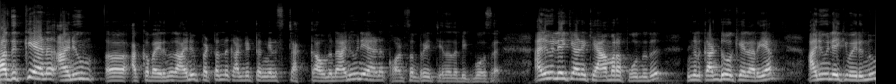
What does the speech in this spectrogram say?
പതുക്കെയാണ് അനു ഒക്കെ വരുന്നത്. അനു പെട്ടെന്ന് കണ്ടിട്ട് അങ്ങനെ സ്റ്റക്ക് ആവുന്നുണ്ട്. അനുവിനെയാണ് കോൺസെൻട്രേറ്റ് ചെയ്യുന്നത് ബിഗ് ബോസ് അനുവിലേക്കാണ് ക്യാമറ പോകുന്നത്. നിങ്ങൾ കണ്ടു നോക്കിയാൽ അറിയാം. അനുവിലേക്ക് വരുന്നു.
